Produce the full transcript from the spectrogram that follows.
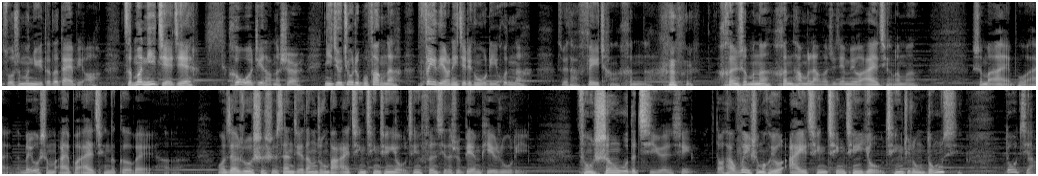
做什么女德的代表？怎么你姐姐和我这档的事儿你就揪着不放呢？非得让你姐姐跟我离婚呢？所以他非常恨呐，恨什么呢？恨他们两个之间没有爱情了吗？什么爱不爱的？没有什么爱不爱情的，各位哈！我在入世十三节当中把爱情、亲情、友情分析的是鞭辟入里，从生物的起源性。到他为什么会有爱情、亲情、友情这种东西，都讲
